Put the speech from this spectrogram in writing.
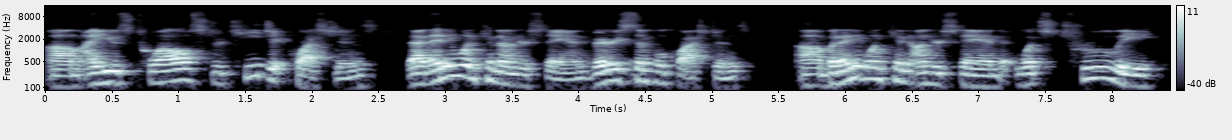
Um, I use 12 strategic questions that anyone can understand, very simple questions, uh, but anyone can understand what's truly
